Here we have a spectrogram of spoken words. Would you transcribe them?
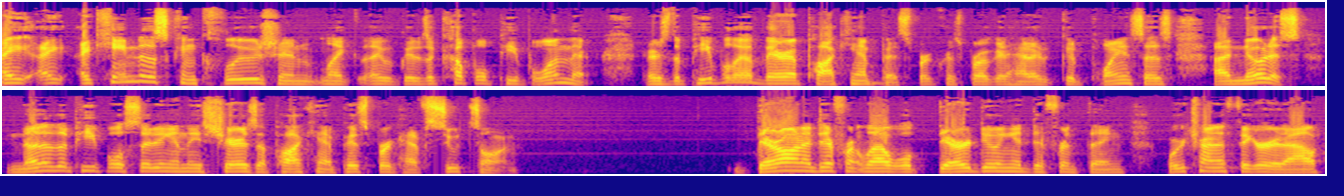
I, I, I, came to this conclusion like, like, there's a couple people in there. There's the people out there at PodCamp Pittsburgh. Chris Brogan had a good point. He says, uh, notice none of the people sitting in these chairs at PodCamp Pittsburgh have suits on. They're on a different level. They're doing a different thing. We're trying to figure it out.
